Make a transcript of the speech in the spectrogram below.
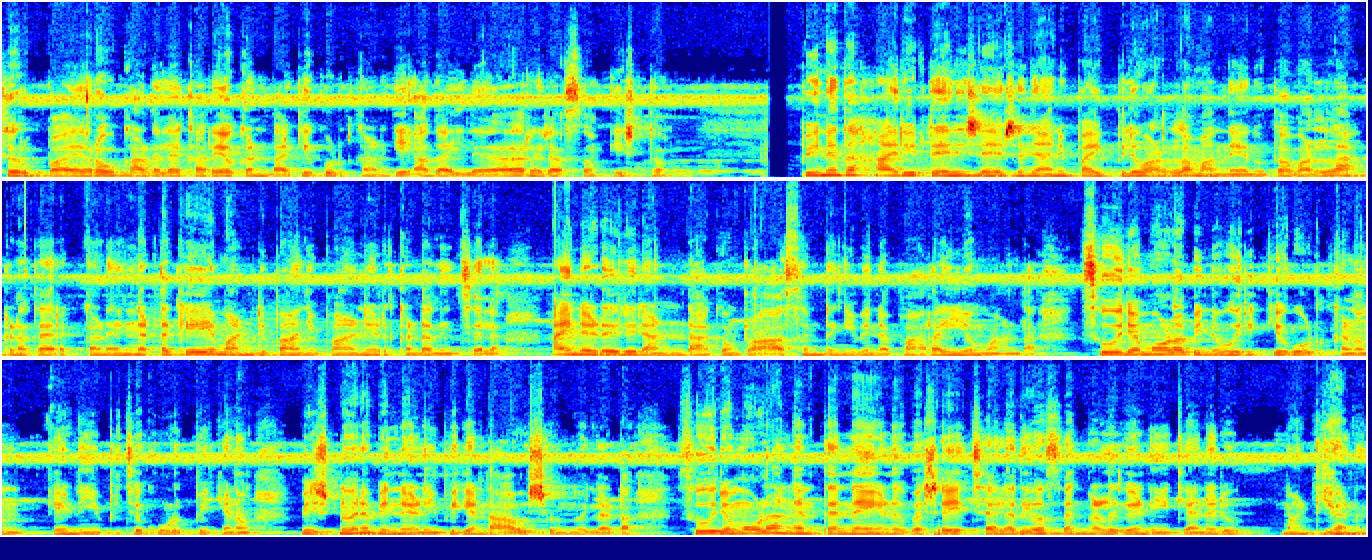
ചെറുപ്പയറോ കടലക്കറിയോ ഒക്കെ ഉണ്ടാക്കി കൊടുക്കുകയാണെങ്കിൽ അത് അതിലേറെ രസം ഇഷ്ടം. പിന്നെ ഇത് അരി ഇട്ടതിന് ശേഷം ഞാൻ പൈപ്പിൽ വെള്ളം വന്നേന്നു കേട്ടോ വെള്ളം ആക്കണ തിരക്കാണ്. എങ്ങോട്ടൊക്കെ മണ്ടി പാഞ്ഞ് പണി എടുക്കേണ്ട നിച്ചല്ല അതിന്റെ ഇടയിൽ രണ്ടാക്കും ക്ലാസ് ഉണ്ടെങ്കിൽ പിന്നെ പറയും വേണ്ട. സൂര്യമോളെ പിന്നെ ഒരുക്കി കൊടുക്കണം എണീപ്പിച്ച് കുളിപ്പിക്കണം. വിഷ്ണുവിനെ പിന്നെ എണീപ്പിക്കേണ്ട ആവശ്യമൊന്നുമില്ല കേട്ടോ സൂര്യമോൾ അങ്ങനെ തന്നെയാണ്. പക്ഷേ ചില ദിവസങ്ങൾ എണീക്കാനൊരു മടിയാണ്.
